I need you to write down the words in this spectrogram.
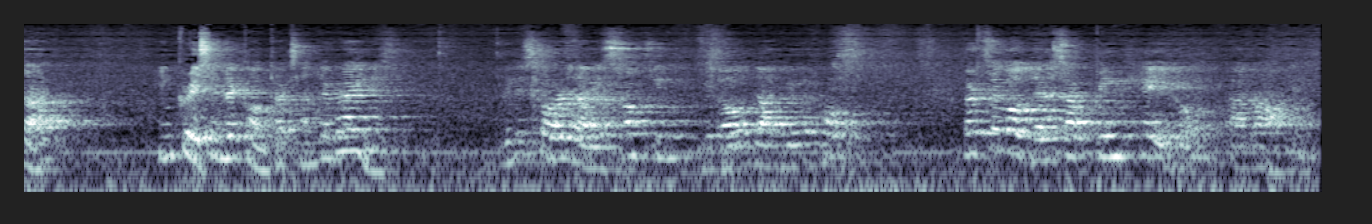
that increasing the contrast and the brightness, we discovered is something below that UFO. First of all, there's a pink halo around it.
